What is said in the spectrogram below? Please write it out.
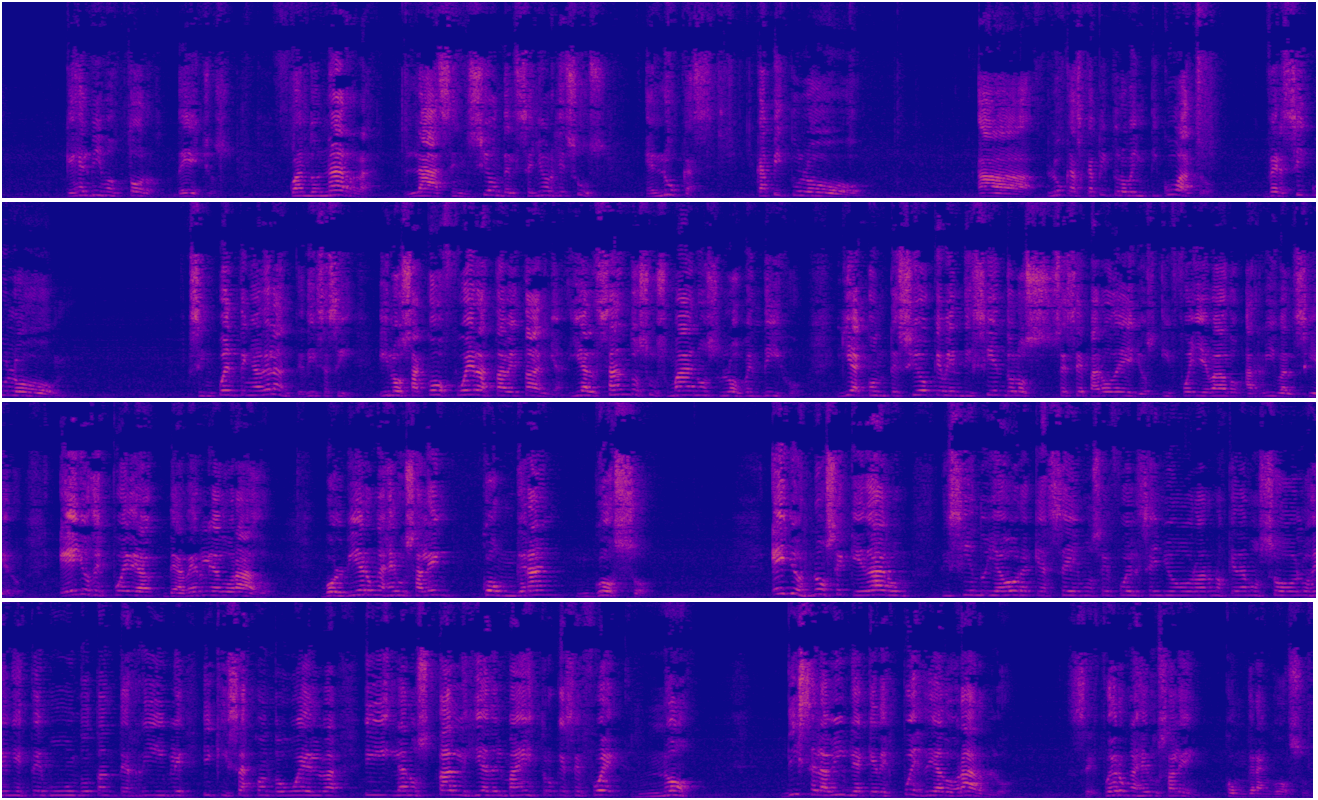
que es el mismo autor de Hechos, cuando narra la ascensión del Señor Jesús en Lucas capítulo a Lucas capítulo 24, versículo 50 en adelante, dice así, y los sacó fuera hasta Betania, y alzando sus manos los bendijo. Y aconteció que bendiciéndolos se separó de ellos y fue llevado arriba al cielo. Ellos después de, de haberle adorado, volvieron a Jerusalén con gran gozo. Ellos no se quedaron diciendo, ¿y ahora qué hacemos? Se fue el Señor, ahora nos quedamos solos en este mundo tan terrible y quizás cuando vuelva y la nostalgia del Maestro que se fue. No. Dice la Biblia que después de adorarlo, se fueron a Jerusalén con gran gozo,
